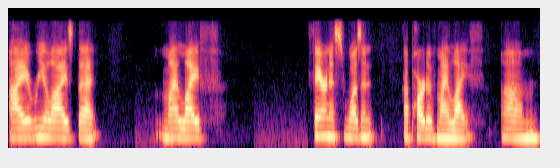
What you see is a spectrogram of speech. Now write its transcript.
I realized that my life fairness wasn't a part of my life. Um,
